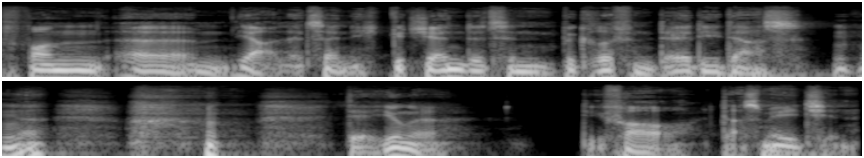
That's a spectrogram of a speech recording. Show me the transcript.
von ähm, ja letztendlich gegenderten Begriffen, der, die, das. Mhm. Ja? Der Junge, die Frau, das Mädchen.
